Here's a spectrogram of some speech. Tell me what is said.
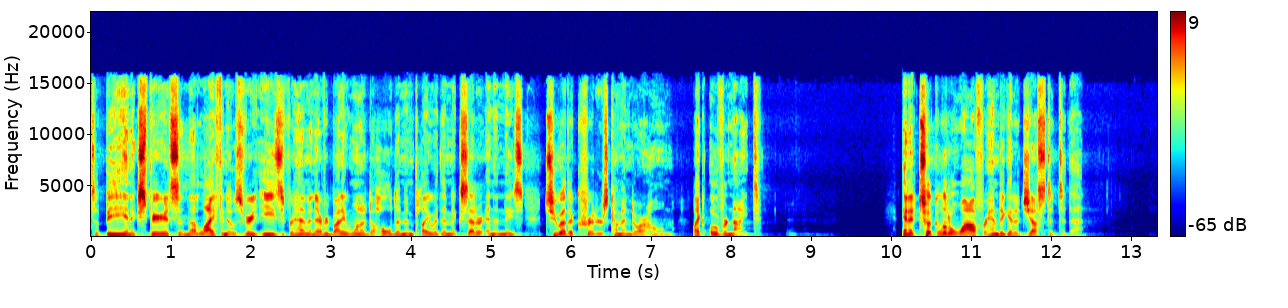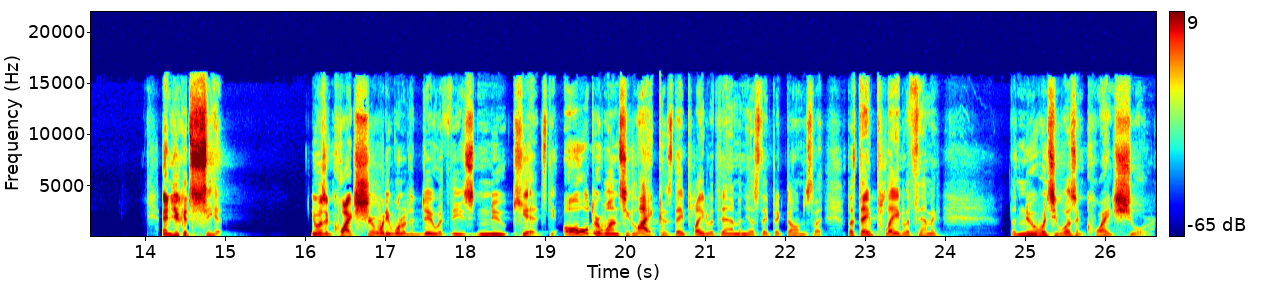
to be and experience in that life, and it was very easy for him, and everybody wanted to hold him and play with him, et cetera. And then these two other critters come into our home, like overnight. And it took a little while for him to get adjusted to that. And you could see it. He wasn't quite sure what he wanted to do with these new kids. The older ones he liked because they played with him, and yes, they picked on him but they played with him. The new ones he wasn't quite sure.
